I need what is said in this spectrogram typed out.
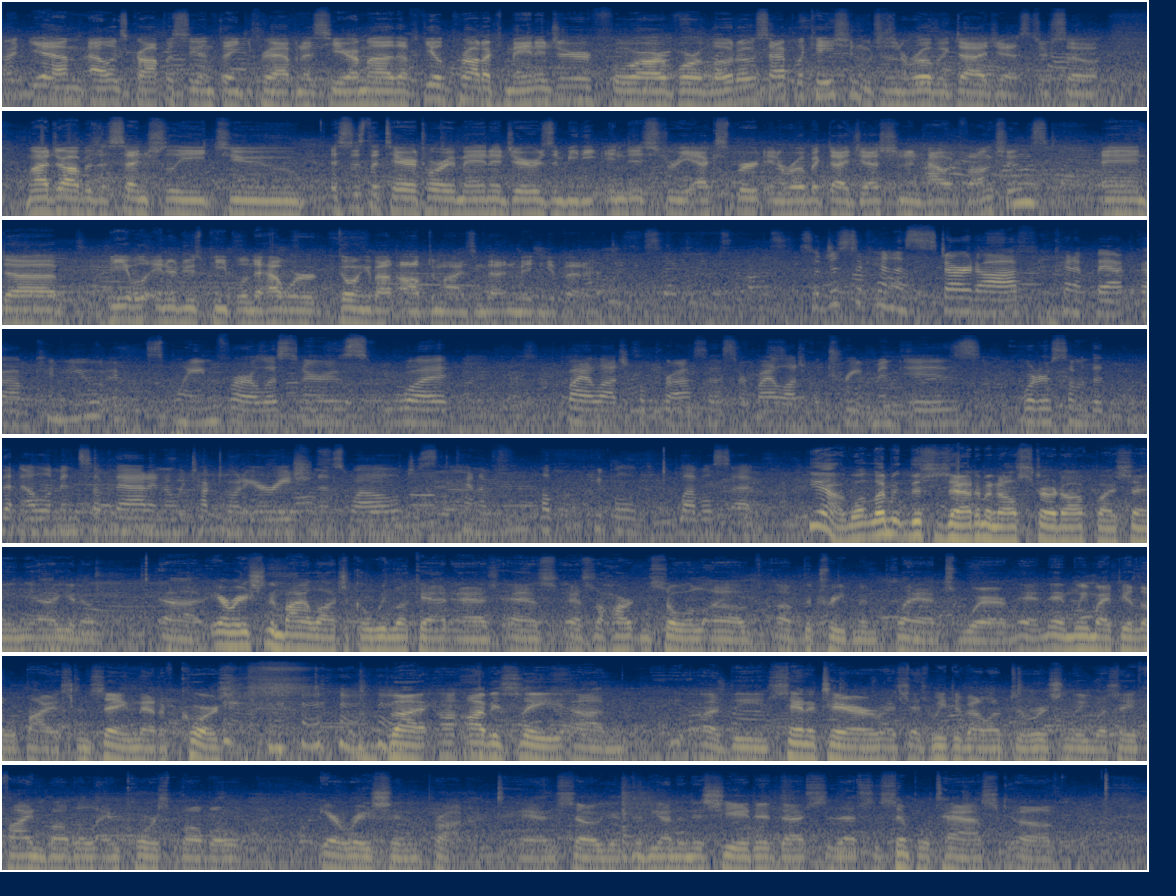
Yeah, I'm Alex Kroppis again. Thank you for having us here. I'm uh, the field product manager for our Vorlodos application, which is an aerobic digester. So my job is essentially to assist the territory managers and be the industry expert in aerobic digestion and how it functions, and uh, be able to introduce people into how we're going about optimizing that and making it better. So, just to kind of start off, kind of back up, can you explain for our listeners what biological process or biological treatment is? What are some of the, the elements of that? I know we talked about aeration as well, just kind of help people level set. Yeah, well, let me. This is Adam, and I'll start off by saying, uh, you know, uh, aeration and biological we look at as, as, as the heart and soul of, of the treatment plant where and, and we might be a little biased in saying that of course but uh, obviously um, uh, the sanitaire as, as we developed originally was a fine bubble and coarse bubble aeration product. And so, you know, to the uninitiated, that's that's the simple task of,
